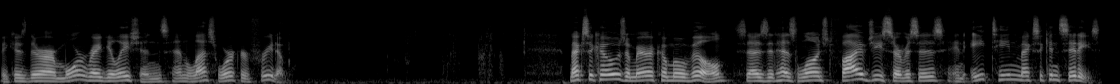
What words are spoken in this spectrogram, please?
because there are more regulations and less worker freedom. Mexico's America Movil says it has launched 5G services in 18 Mexican cities.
